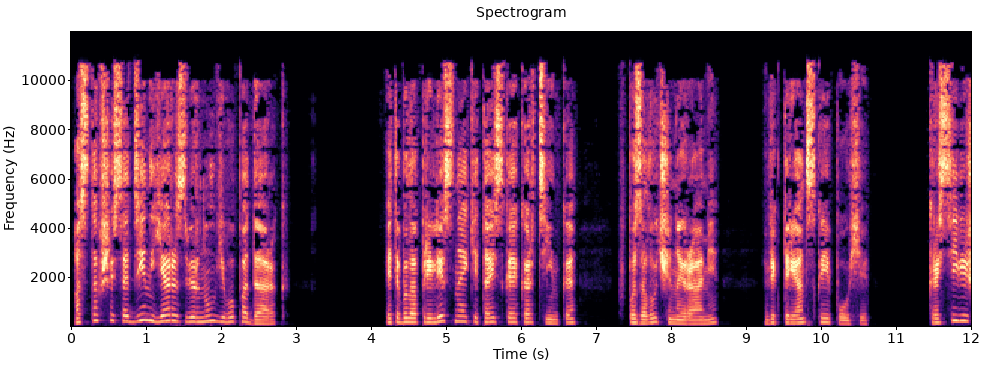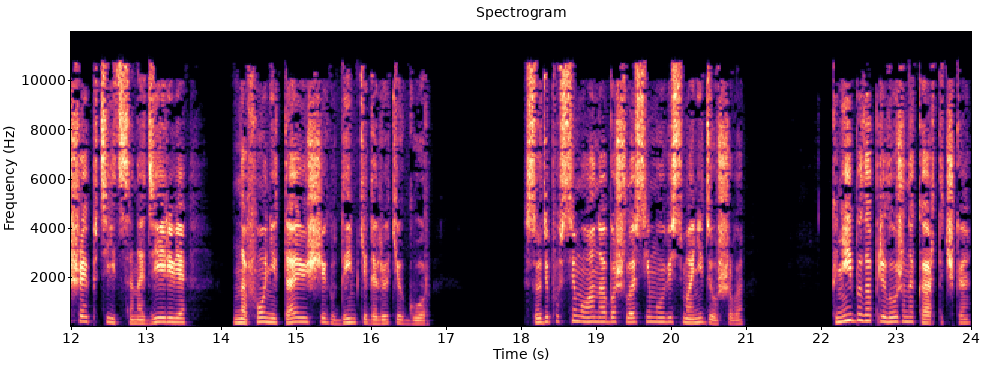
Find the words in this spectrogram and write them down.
Оставшись один, я развернул его подарок. Это была прелестная китайская картинка в позолоченной раме викторианской эпохи. Красивейшая птица на дереве на фоне тающих в дымке далеких гор. Судя по всему, она обошлась ему весьма недешево. К ней была приложена карточка.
